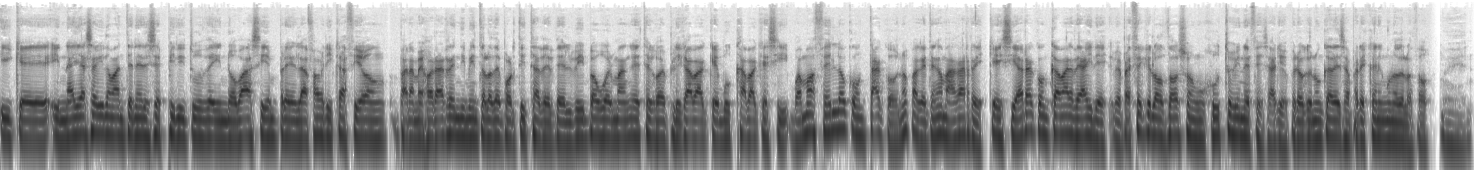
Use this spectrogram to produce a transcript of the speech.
Y que Nike ha sabido mantener ese espíritu de innovar siempre en la fabricación para mejorar el rendimiento de los deportistas desde el Big Powerman este que os explicaba que buscaba que si vamos a hacerlo con taco, ¿no? Para que tenga más agarre, que si ahora con cámara de aire, me parece que los dos son justos y necesarios, pero que nunca desaparezca ninguno de los dos. Muy bien.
